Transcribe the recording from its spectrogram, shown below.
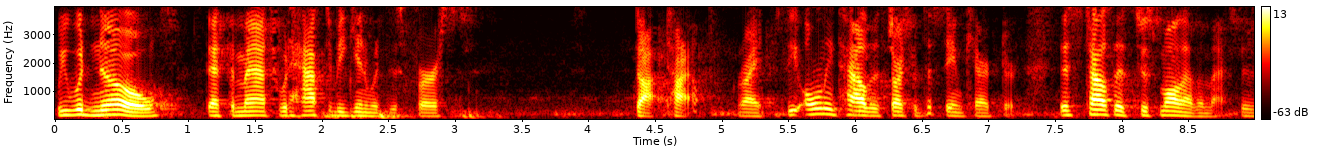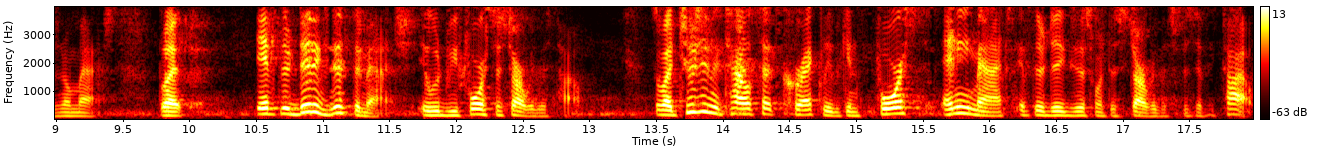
we would know that the match would have to begin with this first dot tile, right? It's the only tile that starts with the same character. This tile set's too small to have a match. There's no match. But if there did exist a match, it would be forced to start with this tile. So by choosing the tile set correctly, we can force any match, if there did exist one, to start with a specific tile.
